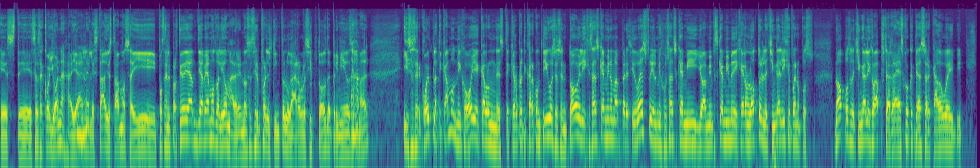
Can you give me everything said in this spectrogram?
Este, se acercó Yona allá en el estadio. Estábamos ahí, pues en el partido ya, ya habíamos valido madre. No sé si ir por el quinto lugar o algo así, todos deprimidos y la madre. Y se acercó y platicamos. Me dijo, oye, cabrón, este, quiero platicar contigo. Se sentó y le dije, ¿sabes qué? A mí no me ha parecido esto. Y él me dijo, ¿sabes qué? A mí, yo, a mí, es que a mí me dijeron lo otro. Y le chinga, le dije, bueno, pues, no, pues le chinga, le dije, ah, pues te agradezco que te hayas acercado, güey. Y pues,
